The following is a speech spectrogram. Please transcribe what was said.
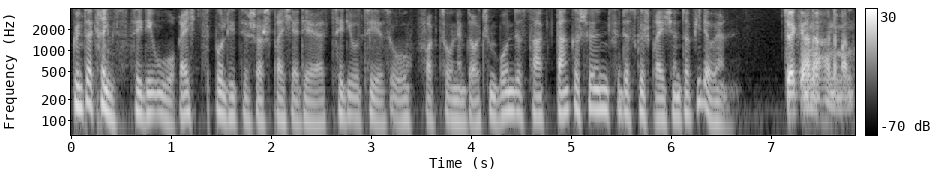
Günter Krings, CDU, rechtspolitischer Sprecher der CDU-CSU-Fraktion im Deutschen Bundestag. Dankeschön für das Gespräch und auf Wiederhören. Sehr gerne, Heinemann.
